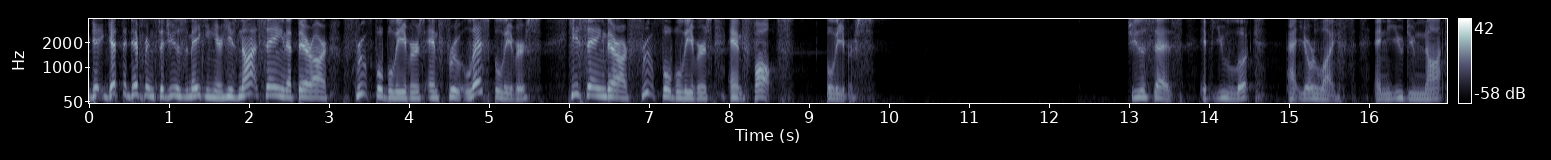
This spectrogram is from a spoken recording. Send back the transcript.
get, get the difference that Jesus is making here? He's not saying that there are fruitful believers and fruitless believers. He's saying there are fruitful believers and false believers. Jesus says, if you look at your life and you do not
